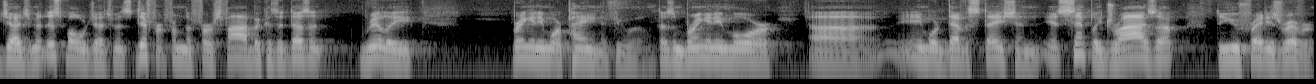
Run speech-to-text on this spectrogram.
judgment, this bowl judgment, is different from the first five because it doesn't really bring any more pain, if you will. It doesn't bring any more, uh, any more devastation. It simply dries up the Euphrates River.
